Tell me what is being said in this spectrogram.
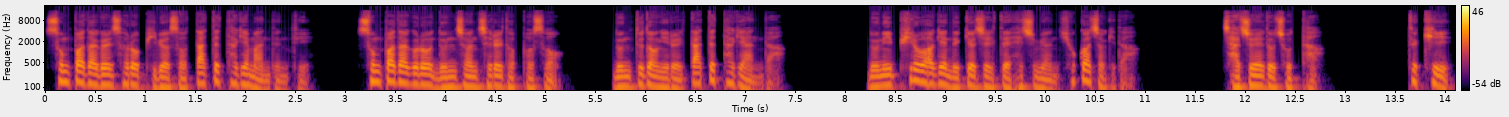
손바닥을 서로 비벼서 따뜻하게 만든 뒤 손바닥으로 눈 전체를 덮어서 눈두덩이를 따뜻하게 한다. 눈이 피로하게 느껴질 때 해주면 효과적이다. 자주 해도 좋다. 특히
